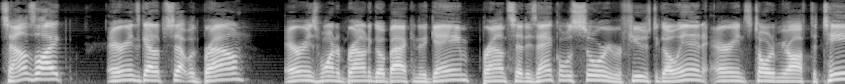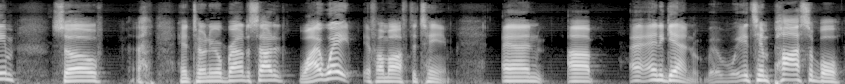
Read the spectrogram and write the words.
sounds like Arians got upset with Brown. Arians wanted Brown to go back into the game. Brown said his ankle was sore. He refused to go in. Arians told him, You're off the team. So Antonio Brown decided, Why wait if I'm off the team? And uh, and again, it's impossible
